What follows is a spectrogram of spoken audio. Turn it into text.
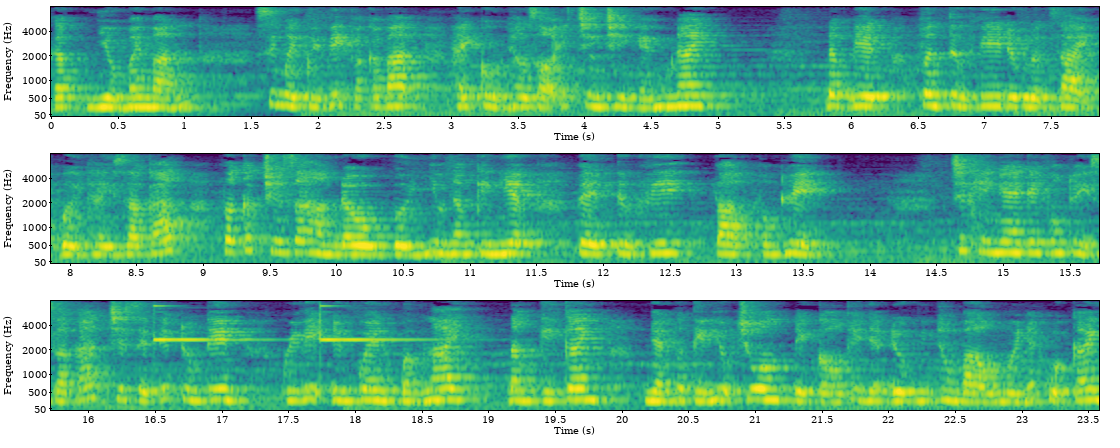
gặp nhiều may mắn. Xin mời quý vị và các bạn hãy cùng theo dõi chương trình ngày hôm nay. Đặc biệt, phần tử vi được luận giải bởi thầy Gia Cát và các chuyên gia hàng đầu với nhiều năm kinh nghiệm về tử vi và phong thủy. Trước khi nghe kênh Phong thủy Sa Cát chia sẻ tiếp thông tin, quý vị đừng quên bấm like, đăng ký kênh, nhấn vào tín hiệu chuông để có thể nhận được những thông báo mới nhất của kênh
